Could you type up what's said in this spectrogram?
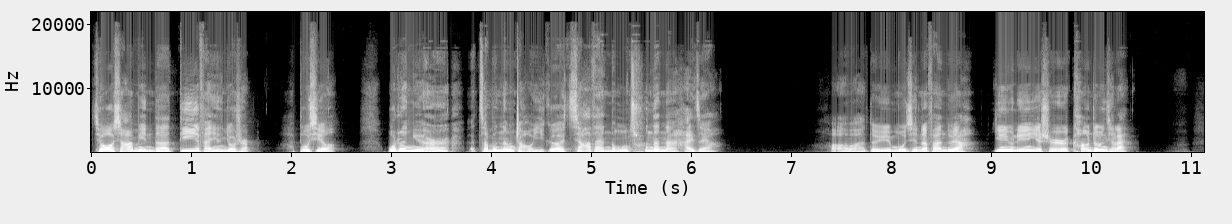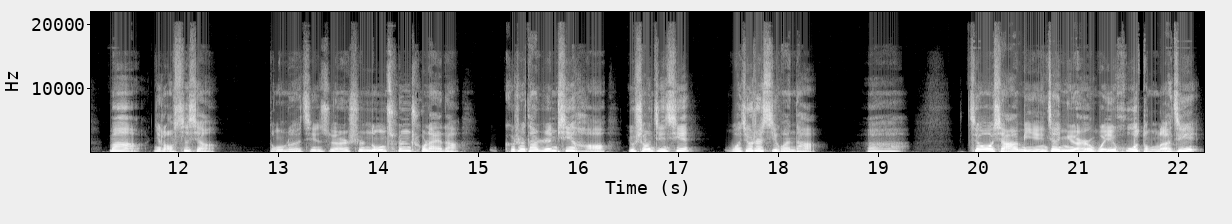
焦霞敏的第一反应就是不行。我的女儿怎么能找一个家在农村的男孩子呀？好吧，对于母亲的反对啊，殷雨林也是抗争起来。妈，你老思想，董乐进虽然是农村出来的，可是他人品好，有上进心，我就是喜欢他啊。焦霞敏见女儿维护董乐进，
